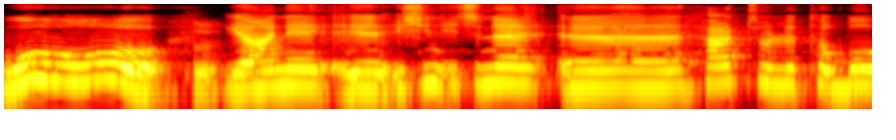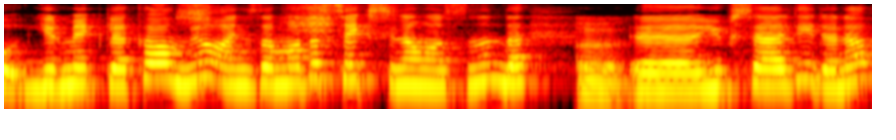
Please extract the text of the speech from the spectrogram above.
Oo, yani e, işin içine e, her türlü tabu girmekle kalmıyor. Aynı zamanda seks sinemasının da evet. e, yükseldiği dönem.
